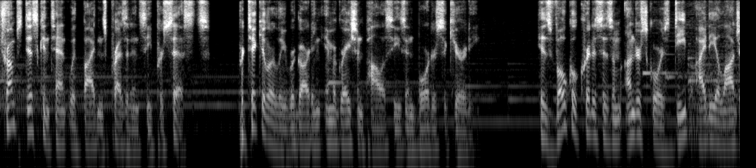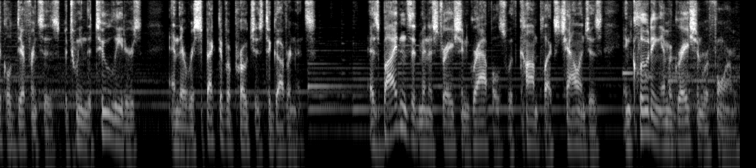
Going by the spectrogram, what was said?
Trump's discontent with Biden's presidency persists, particularly regarding immigration policies and border security. His vocal criticism underscores deep ideological differences between the two leaders and their respective approaches to governance. As Biden's administration grapples with complex challenges, including immigration reform,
